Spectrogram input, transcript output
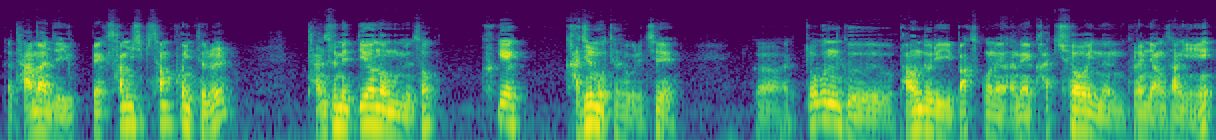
그러니까 다만 이제 633포인트를 단숨에 뛰어넘으면서 크게 가질 못해서 그렇지 그러니까 좁은 그 boundary 박스권 안에 갇혀 있는 그런 양상이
